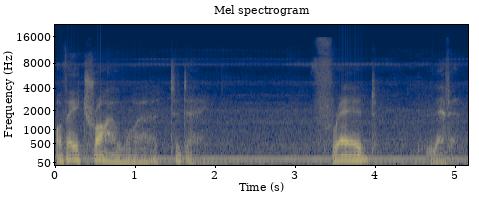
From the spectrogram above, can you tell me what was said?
of a trial lawyer today, Fred Levin.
